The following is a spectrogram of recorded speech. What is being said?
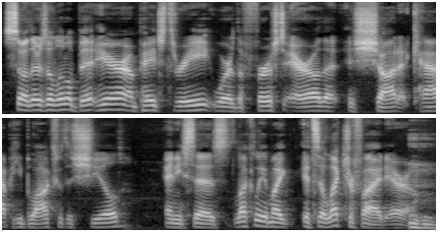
So there's a little bit here on page three where the first arrow that is shot at Cap, he blocks with his shield, and he says, "Luckily, my it's electrified arrow." Mm-hmm.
